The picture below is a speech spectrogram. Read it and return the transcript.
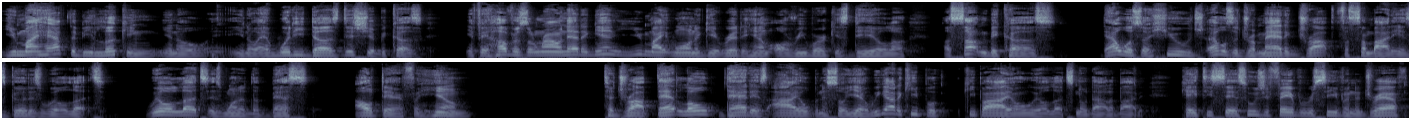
you might have to be looking, you know, you know, at what he does this year because if it hovers around that again, you might want to get rid of him or rework his deal or or something because that was a huge, that was a dramatic drop for somebody as good as Will Lutz. Will Lutz is one of the best out there for him to drop that low. That is eye opening. So yeah, we got to keep a keep an eye on Will Lutz, no doubt about it. KT says, "Who's your favorite receiver in the draft?"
